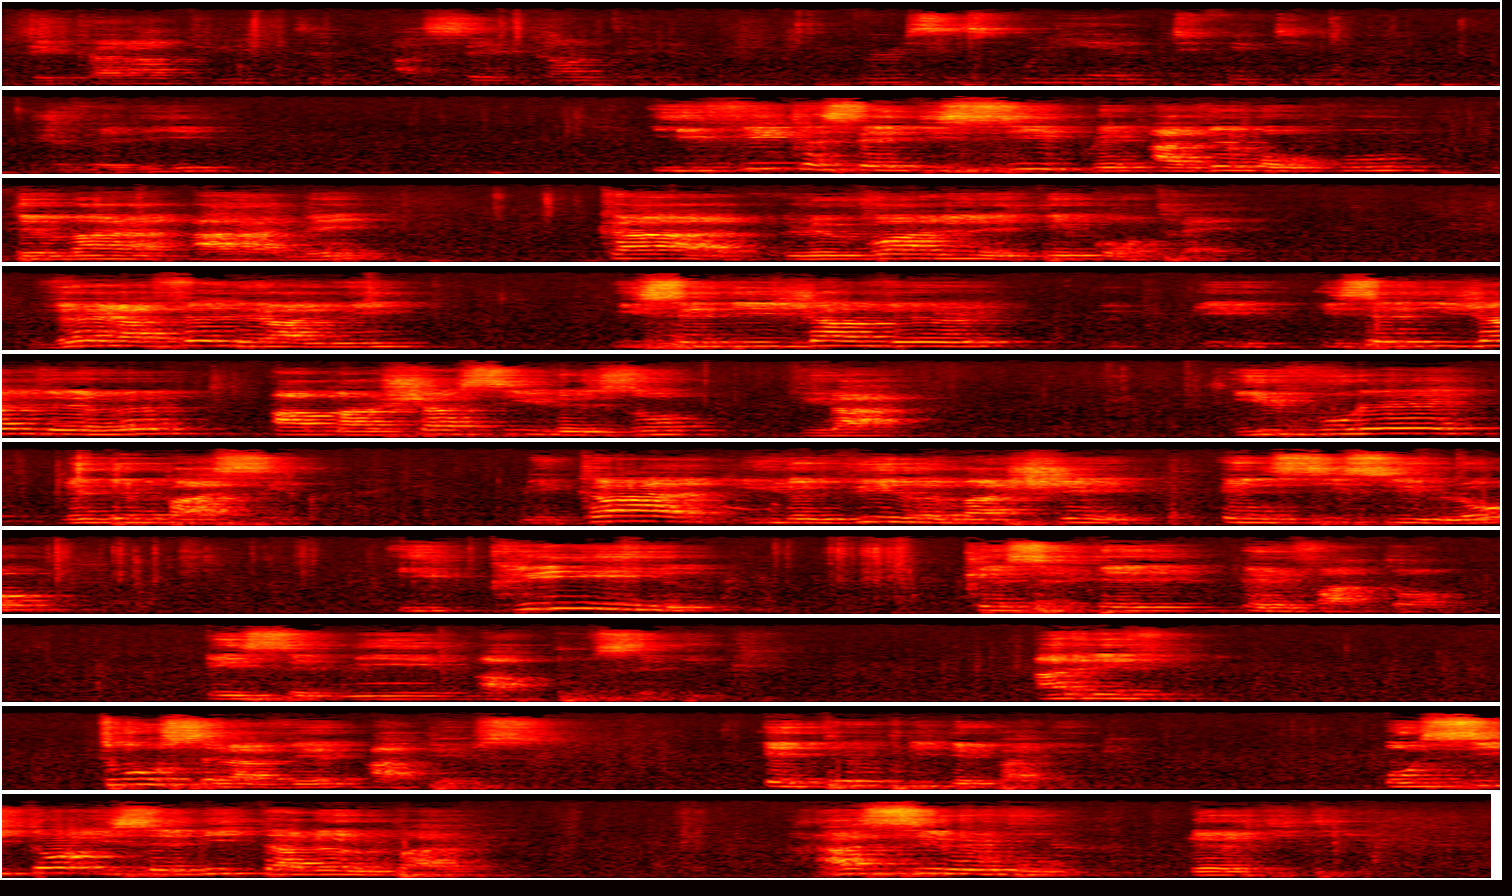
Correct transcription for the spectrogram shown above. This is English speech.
De 48 à 51. Verses 48 to 51. Je vais lire. Il vit que ses disciples avaient beaucoup de mal à ramer, car le vent leur était contraire. Vers la fin de la nuit, il se dirigea vers, il, il vers eux en marchant sur les eaux du lac. Il voulait les dépasser. Mais quand ils le virent marcher ainsi sur l'eau, ils crient que c'était un fantôme et se mirent à pousser des cris. En effet, tous l'avaient aperçu, étaient pris de panique. Aussitôt, il se mit à leur parler. Rassurez-vous, leur dit-il,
